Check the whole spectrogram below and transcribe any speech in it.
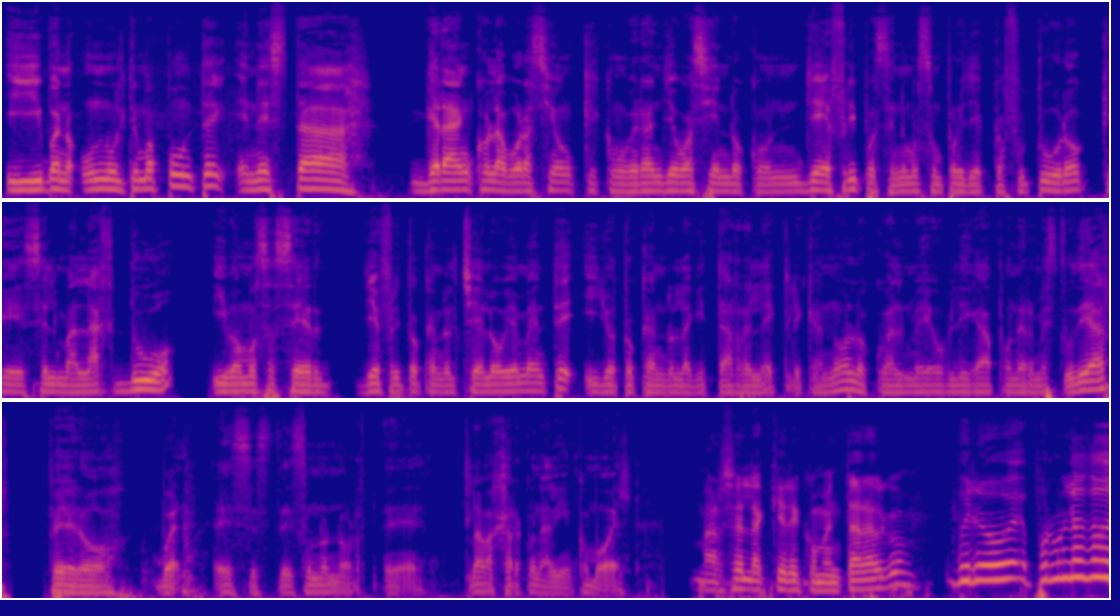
Y bueno, un último apunte, en esta gran colaboración que como verán llevo haciendo con Jeffrey, pues tenemos un proyecto a futuro que es el Malach Duo, y vamos a hacer Jeffrey tocando el cello, obviamente, y yo tocando la guitarra eléctrica, ¿no? Lo cual me obliga a ponerme a estudiar, pero bueno, es, este, es un honor eh, trabajar con alguien como él. Marcela, ¿quiere comentar algo? Bueno, por un lado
